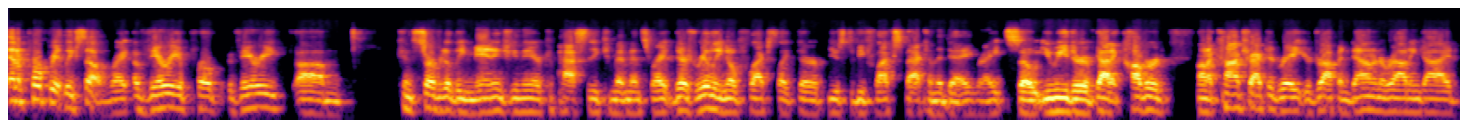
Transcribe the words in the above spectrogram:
and appropriately so right? A very appropriate very um, conservatively managing their capacity commitments, right? There's really no flex like there used to be flex back in the day, right? So you either have got it covered on a contracted rate, you're dropping down in a routing guide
